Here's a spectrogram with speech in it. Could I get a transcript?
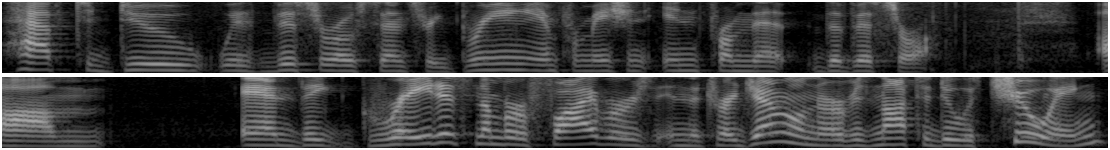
have to do with viscerosensory, bringing information in from the, the viscera. Um, and the greatest number of fibers in the trigeminal nerve is not to do with chewing,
